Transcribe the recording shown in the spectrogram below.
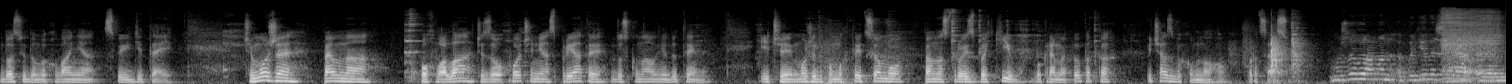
досвідом виховання своїх дітей. Чи може певна похвала чи заохочення сприяти вдосконаленню дитини? І чи може допомогти цьому певна стройність батьків в окремих випадках під час виховного процесу? Можливо, Роман поділишся е,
